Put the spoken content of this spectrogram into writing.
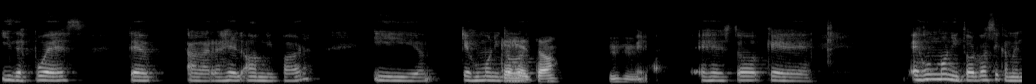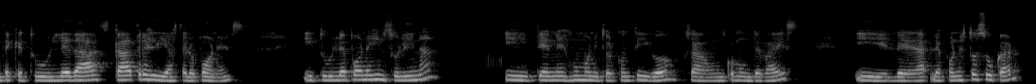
y después te agarras el Omnipod y que es un monitor. ¿Qué es esto? es esto que es un monitor básicamente que tú le das, cada tres días te lo pones y tú le pones insulina y tienes un monitor contigo, o sea, un, como un device, y le, le pones tu azúcar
